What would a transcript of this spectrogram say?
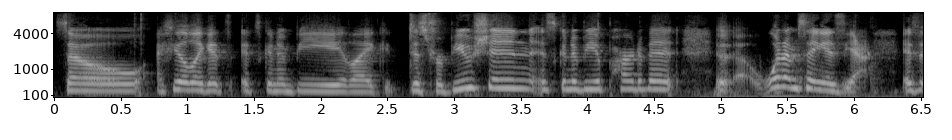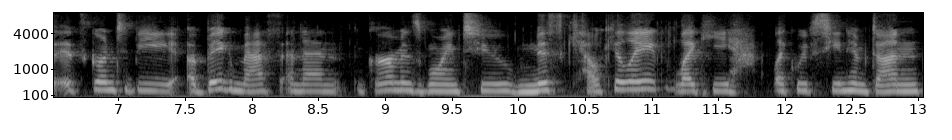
So I feel like it's it's going to be like distribution is going to be a part of it. What I'm saying is, yeah, it's it's going to be a big mess, and then Gurm is going to miscalculate, like he like we've seen him done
